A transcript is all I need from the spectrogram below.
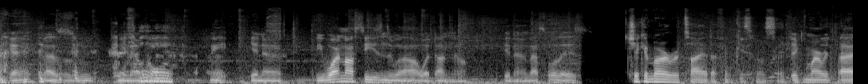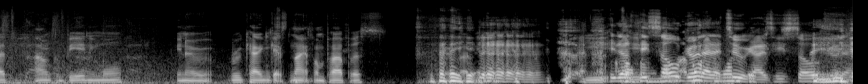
Okay, that's you know we, we you know we won our seasons. Well, oh, we're done now. You know that's all it is. Chicken Murray retired, I think is what I'll say. Jake Ma retired. I don't compete anymore. You know, Rukan gets ninth on purpose. Yeah. You- he does. He's so good at it too, guys. He's so good at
